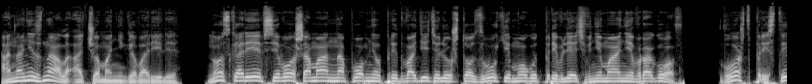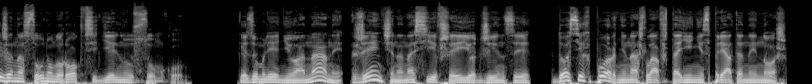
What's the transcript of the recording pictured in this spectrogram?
Она не знала, о чем они говорили. Но, скорее всего, шаман напомнил предводителю, что звуки могут привлечь внимание врагов. Вождь пристыженно сунул рог в сидельную сумку. К изумлению Ананы, женщина, носившая ее джинсы, до сих пор не нашла в штанине спрятанный нож.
